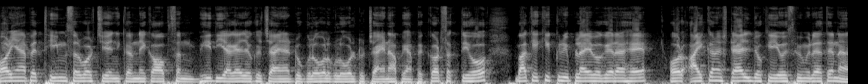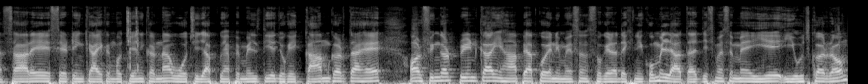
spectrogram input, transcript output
और यहाँ पे थीम सर्वर चेंज करने का ऑप्शन भी दिया गया जो कि China to global global to China आप यहाँ पे कर सकते हो। बाकी क्विक रिप्लाई वगैरह है। और आइकन स्टाइल जो कि यूएसपी में रहते हैं ना, सारे सेटिंग के आइकन को चेंज करना, वो चीज़ आपको यहाँ पे मिलती है, जो कि काम करता है। और फिंगरप्रिंट का यहाँ पे आपको एनिमेशन वगैरह देखने को मिल जाता है, जिसमें से मैं ये यूज़ कर रहा हूँ।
